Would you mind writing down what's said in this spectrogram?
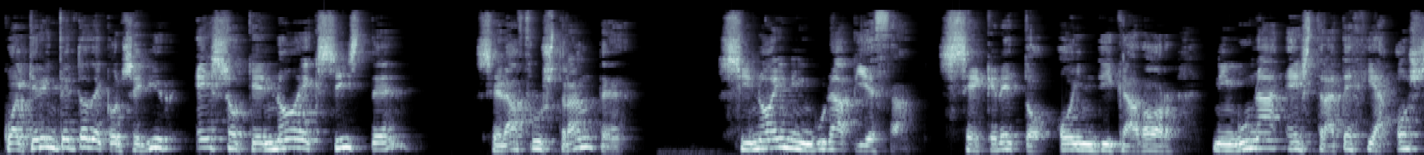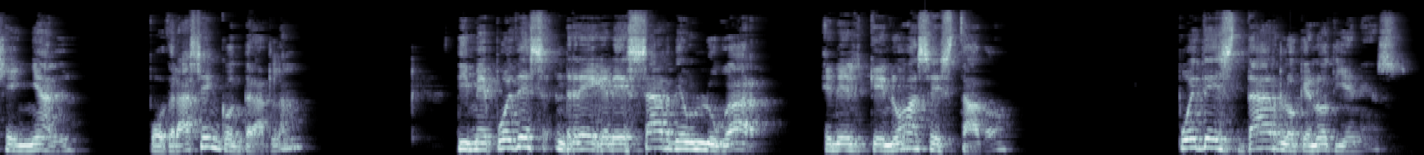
cualquier intento de conseguir eso que no existe será frustrante. Si no hay ninguna pieza, secreto o indicador, ninguna estrategia o señal, ¿podrás encontrarla? Dime, ¿puedes regresar de un lugar en el que no has estado? ¿Puedes dar lo que no tienes?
